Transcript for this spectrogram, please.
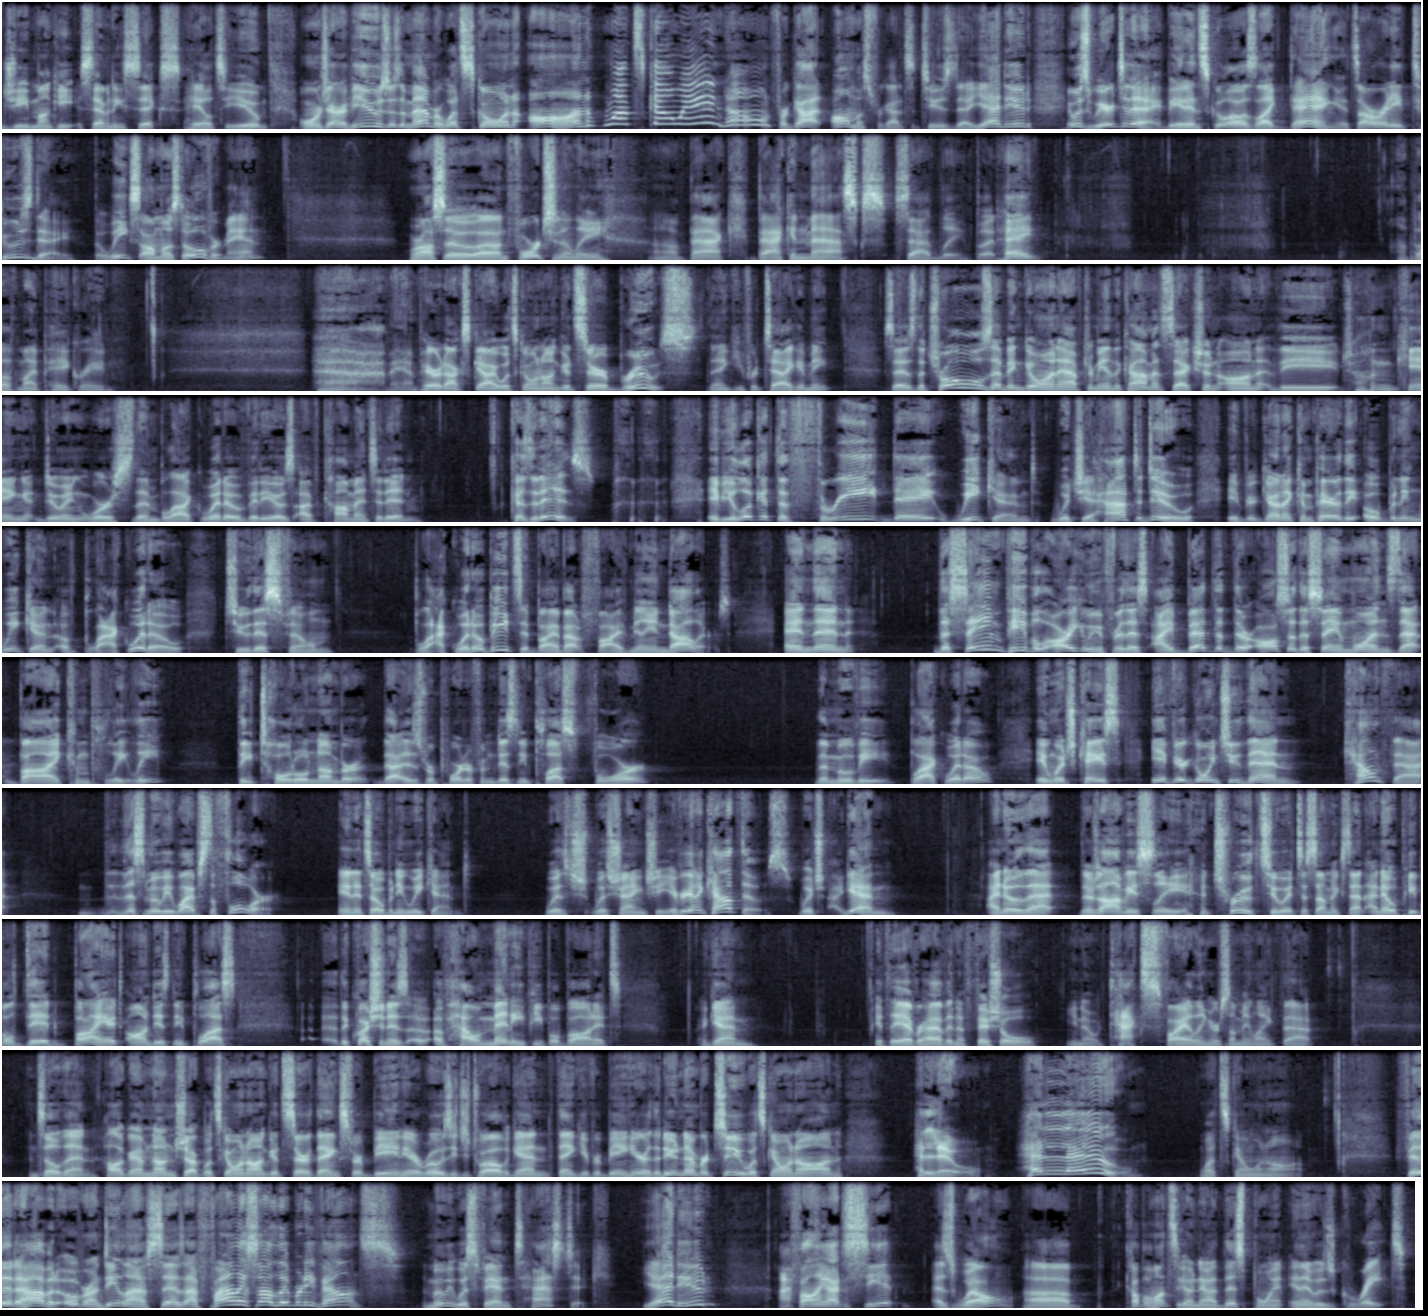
G Monkey 76, hail to you. Orange Eye Reviews is a member. What's going on? What's going on? Forgot, almost forgot it's a Tuesday. Yeah, dude, it was weird today. Being in school, I was like, dang, it's already Tuesday. The week's almost over, man. We're also, uh, unfortunately, uh, back back in masks, sadly. But hey, above my pay grade. Ah, man, Paradox Guy, what's going on, good sir? Bruce, thank you for tagging me. Says the trolls have been going after me in the comment section on the Shang-Chi doing worse than Black Widow videos I've commented in. Because it is. if you look at the three day weekend, which you have to do if you're going to compare the opening weekend of Black Widow to this film, Black Widow beats it by about $5 million. And then the same people arguing for this, I bet that they're also the same ones that buy completely the total number that is reported from Disney Plus for the movie Black Widow. In which case, if you're going to then count that, this movie wipes the floor in its opening weekend with with Shang-Chi. If you're going to count those, which again, I know that there's obviously truth to it to some extent. I know people did buy it on Disney Plus. Uh, the question is of how many people bought it again, if they ever have an official, you know, tax filing or something like that. Until then, hologram nunchuck, what's going on, good sir? Thanks for being here. Rosie212 again, thank you for being here. The dude number two, what's going on? Hello. Hello. What's going on? Philly the Hobbit over on D Live says, I finally saw Liberty Valance. The movie was fantastic. Yeah, dude. I finally got to see it as well uh, a couple months ago now at this point, and it was great.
